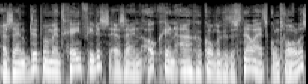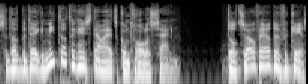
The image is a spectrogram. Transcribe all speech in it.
Er zijn op dit moment geen files, er zijn ook geen aangekondigde snelheidscontroles. Dat betekent niet dat er geen snelheidscontroles zijn. Tot zover de verkeers.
